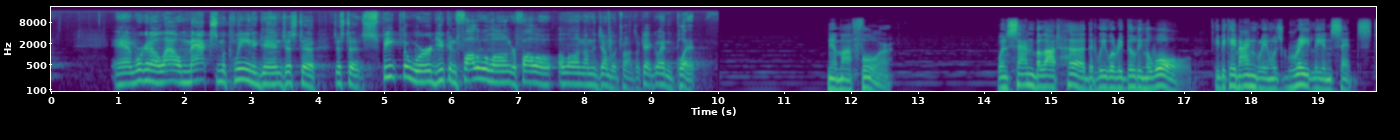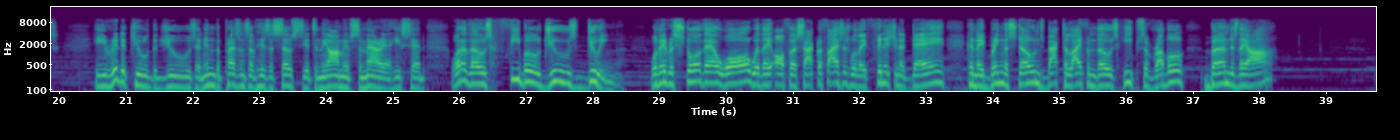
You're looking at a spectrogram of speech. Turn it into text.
And we're going to allow Max McLean again just to, just to speak the word. You can follow along or follow along on the Jumbotrons. Okay, go ahead and play it. Nehemiah 4. When Sanballat heard that we were rebuilding the wall, he became angry and was greatly incensed. He ridiculed the Jews, and in the presence of his associates in the army of Samaria, he said, What are those feeble Jews doing? Will they restore their wall? Will they offer sacrifices? Will they finish in a day? Can they bring the stones back to life from those heaps of rubble, burned as they are?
